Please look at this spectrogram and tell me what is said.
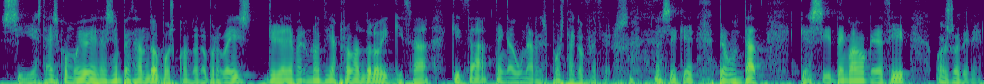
si estáis como yo y estáis empezando, pues cuando lo probéis, yo ya llevaré unos días probándolo y quizá, quizá tenga alguna respuesta que ofreceros. Así que preguntad que si tengo algo que decir, os lo diré.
